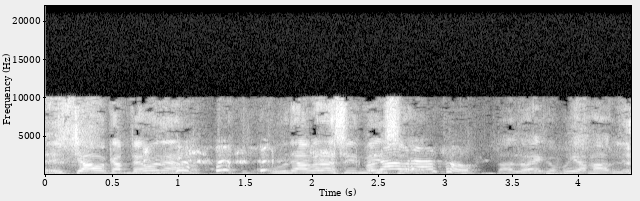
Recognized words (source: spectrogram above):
Eh, chao, campeona. Un abrazo inmenso. Un abrazo. Hasta luego, muy amable.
